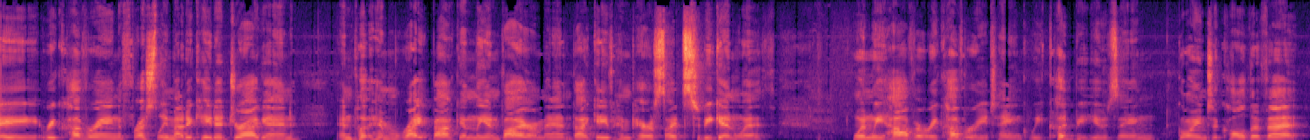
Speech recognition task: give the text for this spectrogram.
a recovering, freshly medicated dragon and put him right back in the environment that gave him parasites to begin with. When we have a recovery tank we could be using, going to call the vet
